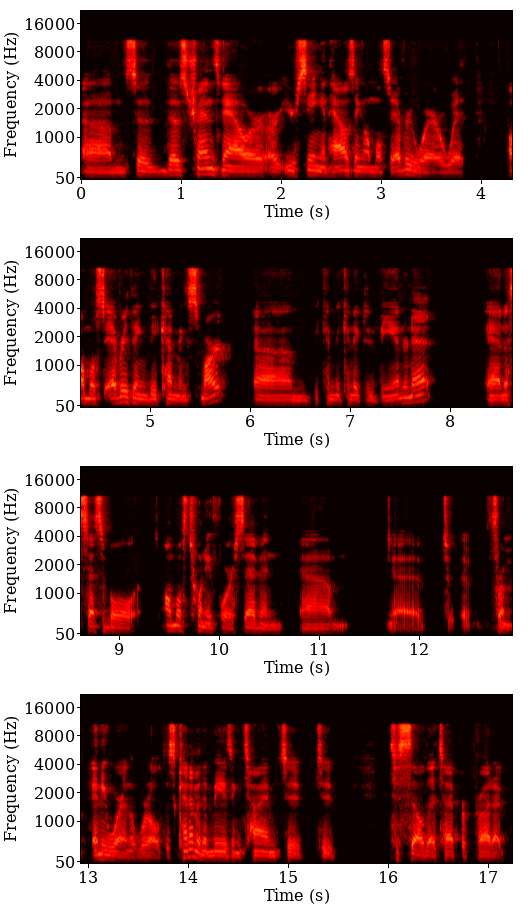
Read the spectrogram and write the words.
Um, so those trends now are, are you're seeing in housing almost everywhere, with almost everything becoming smart um, becoming connected to the internet and accessible almost 24 7 um, uh, uh, from anywhere in the world. It's kind of an amazing time to, to, to sell that type of product.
